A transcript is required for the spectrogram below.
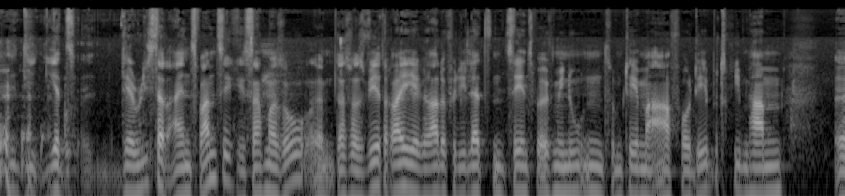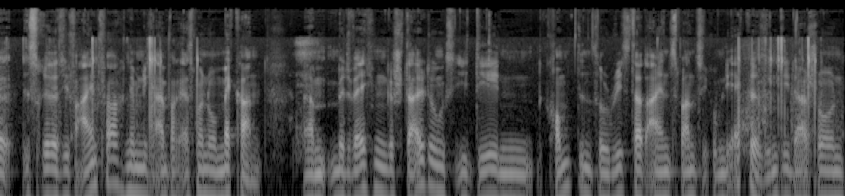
die, jetzt der Restart 21, ich sag mal so, ähm, das, was wir drei hier gerade für die letzten 10, 12 Minuten zum Thema AVD betrieben haben, äh, ist relativ einfach, nämlich einfach erstmal nur meckern. Ähm, mit welchen Gestaltungsideen kommt denn so Restart 21 um die Ecke? Sind die da schon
